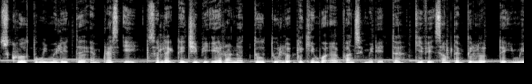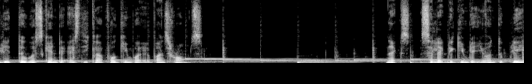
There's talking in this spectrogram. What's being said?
scroll to emulator and press A. Select the GBA Runner 2 to load the Game Boy Advance emulator. Give it some time to load, the emulator will scan the SD card for Game Boy Advance ROMs. Next, select the game that you want to play,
